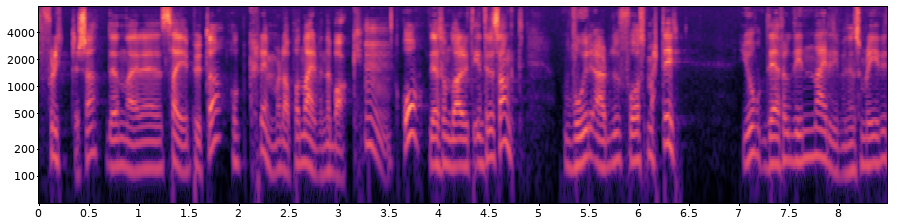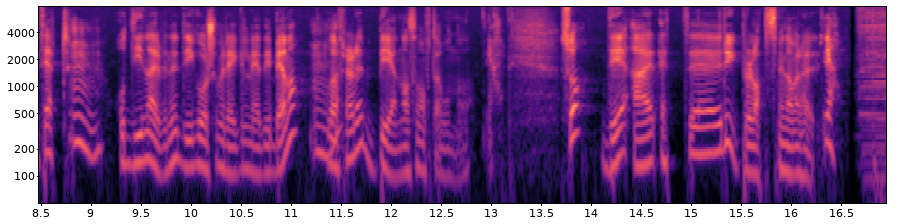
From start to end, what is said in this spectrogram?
flytter seg, den der eh, seige puta, og klemmer da på nervene bak. Og det som da er litt interessant, hvor er det du får smerter? Jo, det er fra de nervene som blir irritert. Og de nervene de går som regel ned i bena, og derfor er det bena som ofte er vonde. Ja. Så det er et eh, ryggprolaps, mine damer og herrer. Ja.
